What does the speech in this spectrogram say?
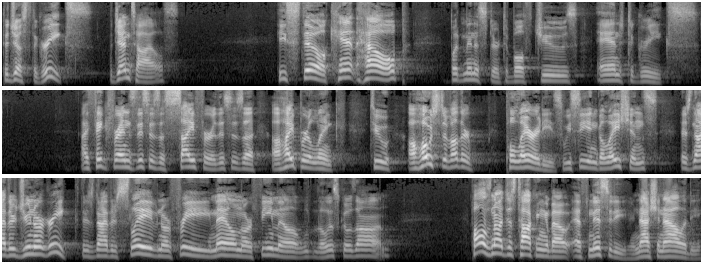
to just the Greeks, the Gentiles. He still can't help but minister to both Jews and to Greeks. I think, friends, this is a cipher, this is a, a hyperlink to a host of other polarities. We see in Galatians there's neither Jew nor Greek, there's neither slave nor free, male nor female, the list goes on. Paul's not just talking about ethnicity or nationality,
